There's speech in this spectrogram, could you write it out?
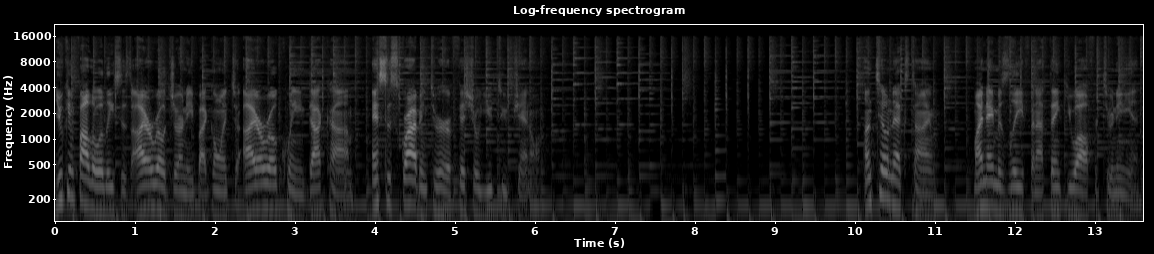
You can follow Elisa's IRL journey by going to IRLQueen.com and subscribing to her official YouTube channel. Until next time, my name is Leaf, and I thank you all for tuning in.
